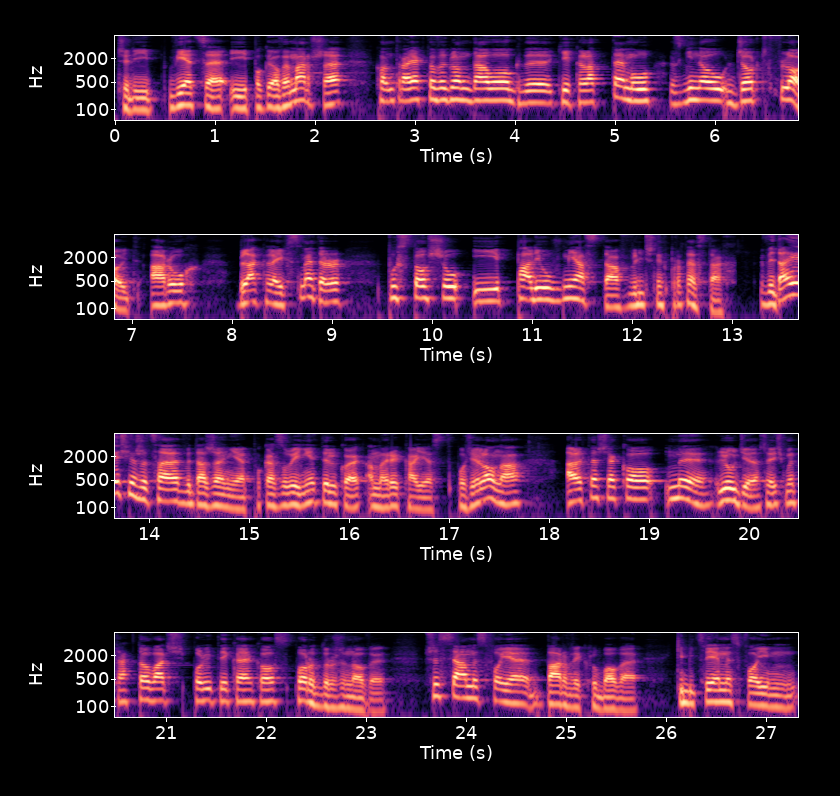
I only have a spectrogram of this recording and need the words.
czyli wiece i pokojowe marsze, kontra jak to wyglądało, gdy kilka lat temu zginął George Floyd, a ruch Black Lives Matter pustoszył i palił w miasta w licznych protestach. Wydaje się, że całe wydarzenie pokazuje nie tylko jak Ameryka jest podzielona, ale też jako my, ludzie, zaczęliśmy traktować politykę jako sport drużynowy. Wszyscy mamy swoje barwy klubowe, kibicujemy swoim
